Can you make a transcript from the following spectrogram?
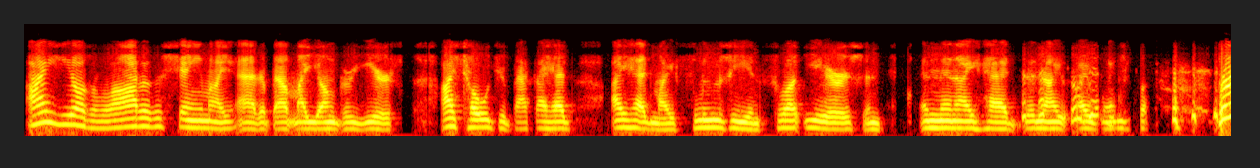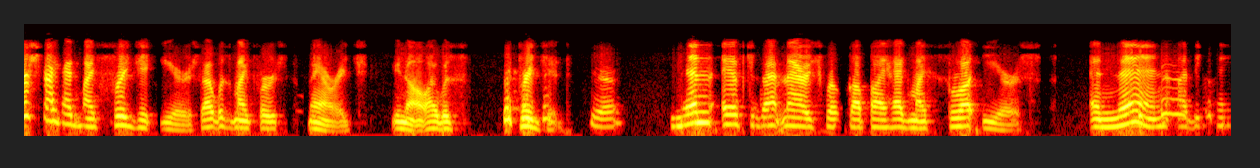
I healed a lot of the shame I had about my younger years. I told you back I had I had my floozy and slut years, and and then I had then I I went first I had my frigid years. That was my first marriage. You know, I was frigid. yeah. And then after that marriage broke up, I had my slut years, and then I became.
